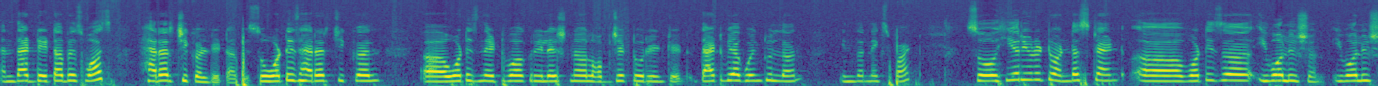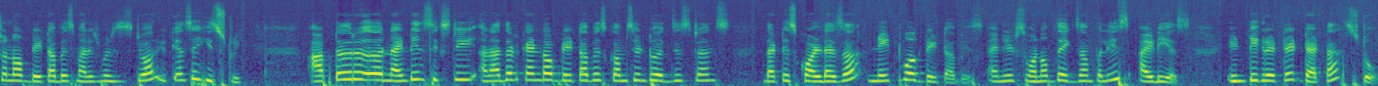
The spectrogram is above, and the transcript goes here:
and that database was hierarchical database. So what is hierarchical? Uh, what is network relational object oriented? That we are going to learn in the next part. So here you need to understand uh, what is a evolution? Evolution of database management system or you can say history after uh, 1960 another kind of database comes into existence that is called as a network database and it's one of the example is IDS integrated data store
